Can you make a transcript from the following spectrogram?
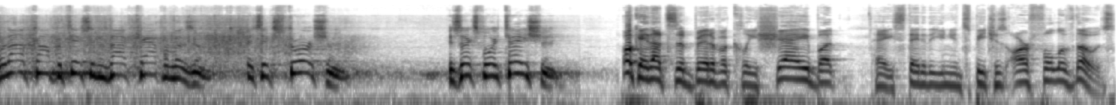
without competition is not capitalism, it's extortion, it's exploitation. Okay, that's a bit of a cliche, but hey, State of the Union speeches are full of those.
